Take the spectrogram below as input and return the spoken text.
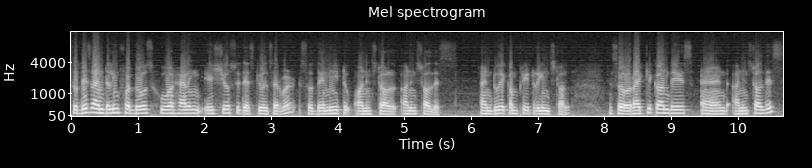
so this I'm telling for those who are having issues with SQL Server so they need to uninstall uninstall this and do a complete reinstall. So right click on this and uninstall this.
